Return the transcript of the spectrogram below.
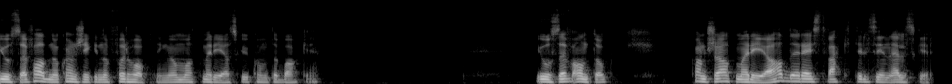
Josef hadde nok kanskje ikke noen forhåpning om at Maria skulle komme tilbake. Josef antok kanskje at Maria hadde reist vekk til sin elsker.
